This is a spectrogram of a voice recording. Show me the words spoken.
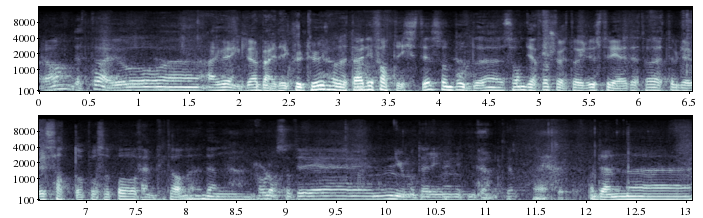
Ja, dette er jo, eh, er jo, egentlig arbeiderkultur. Og dette er de fattigste som bodde sånn. De har forsøkt å illustrere dette. Og dette ble vel satt opp også på 50-tallet. Den holdt også til nymonteringen i 1950. Ja. Og den eh,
